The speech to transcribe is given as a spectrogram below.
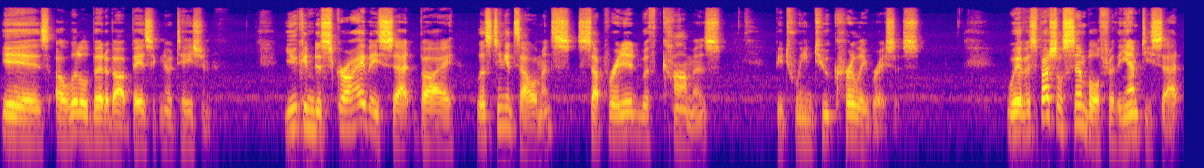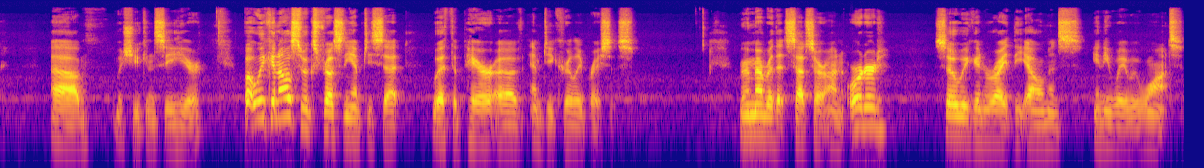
is a little bit about basic notation. You can describe a set by listing its elements separated with commas between two curly braces. We have a special symbol for the empty set, uh, which you can see here, but we can also express the empty set with a pair of empty curly braces. Remember that sets are unordered, so we can write the elements any way we want.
